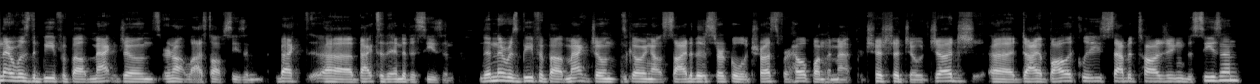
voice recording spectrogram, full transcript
there was the beef about Mac Jones, or not last offseason, back uh, back to the end of the season. Then there was beef about Mac Jones going outside of the circle of trust for help on the Matt Patricia, Joe Judge, uh, diabolically sabotaging the season.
